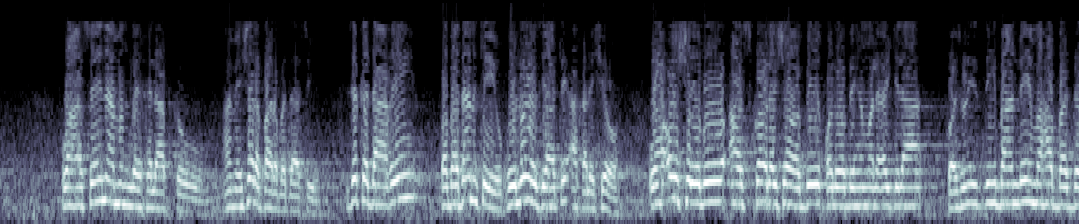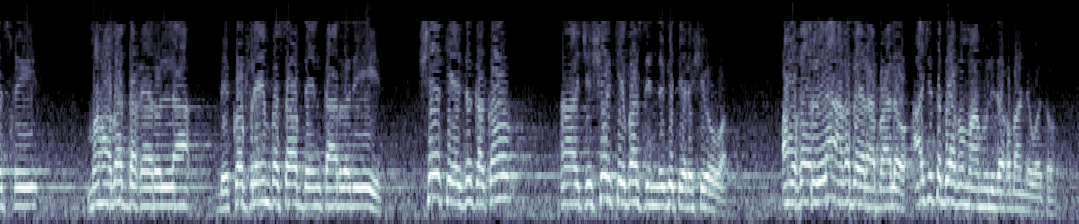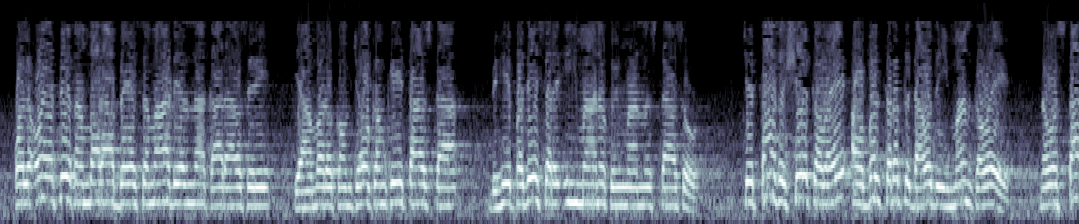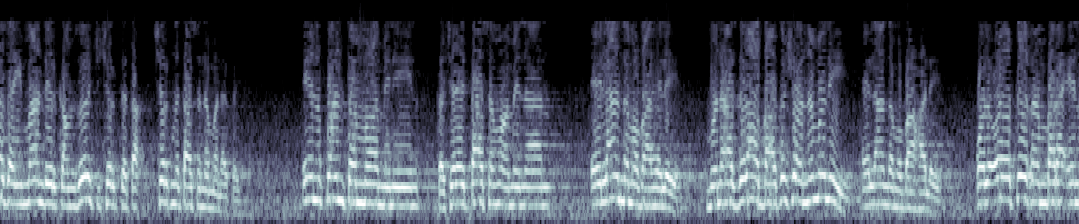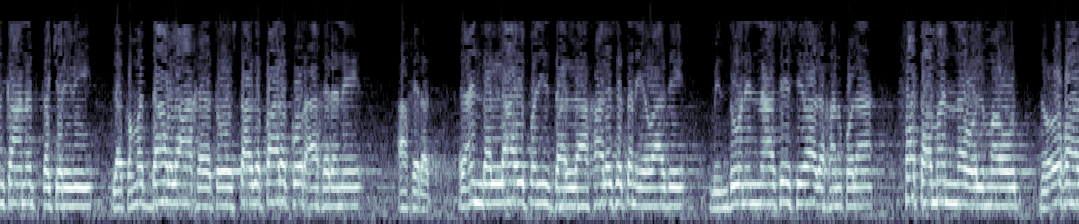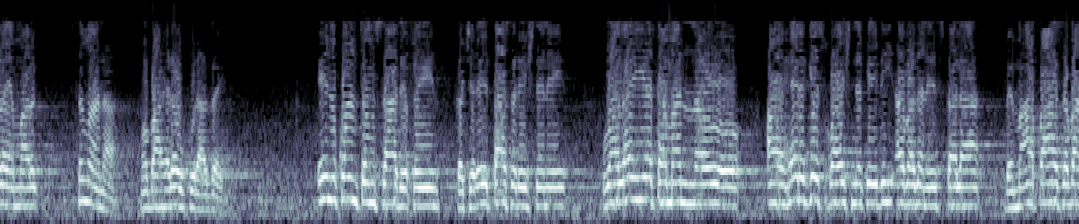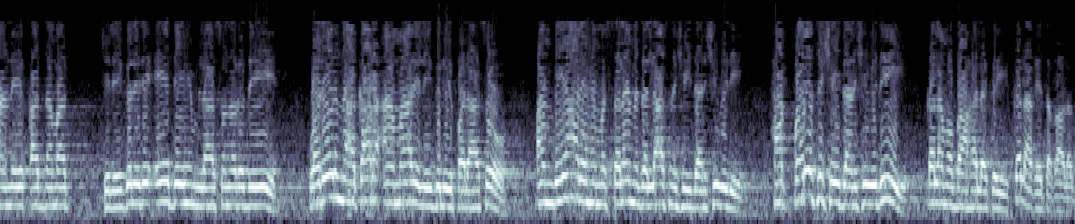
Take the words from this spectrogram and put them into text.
وعسینا من به خلاف کو همیشه لپاره بداسي ځکه داغي په بدن کې غلو زیاته اخل شو او اشربو او سکول شو به قلوبهم الاجلا پسونی دی باندې محبت دسخي محبت د غیر الله به کفرین په سبب د انکار لري شرک یې ځکه کو چې شرک بس زندگی تیر شي او غیر الله هغه به را بالو اجه ته بیا معمولی دغه باندې وته قل او پیغمبر به سما ډیر نه کار اوسری یا امر کوم چې حکم کې تاسو ته به په دې سره ایمان کوم ایمان تاسو چې تاسو شرک کوي او بل طرف ته دعوت ایمان کوي نو استاد ایمان ډیر کمزور چې شرک ته شرک نه تاسو نه منع کوي ان کنتم مؤمنین کچره تاسو مؤمنان اعلان د مباهله مناظره باسه شو نه مني اعلان د مباهله قل او پیغمبر ان کانت کچریوی لکم الدار الاخرت استاد پار کور اخرنه اخرت عند الله پنځ د الله خالصتا یوازې من دون الناس سوا د خلقنا فتمنوا الموت نو غواړی مرګ سمانا مباهله وکړه ان کنتم صادقین کچری تاسو رښتینی ولن یتمنوا او هرگز خوښ نکې دی ابدا اسکلا بما پاس باندې قدمت چې لګل دي اې دهم لا سنر دی وړر ناکار اعمال لګل پلاسو انبیاء علیهم السلام د لاس نه شهیدان شوی دي حق پرس شهیدان شوی دي کله مباهله کوي کله غي تقالب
